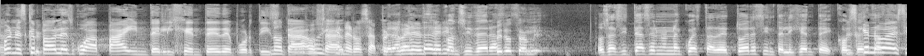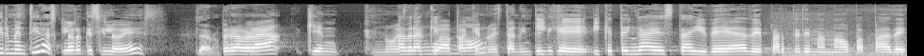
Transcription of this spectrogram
Bueno, es que Paola es guapa, inteligente, deportista. No, tú eres o muy sea, generosa, pero, Pero a ver, tú en te serio. consideras Pero también- O sea, si te hacen una encuesta de tú eres inteligente, Es que no va a decir mentiras, claro que sí lo es. Claro. Pero habrá quien no es Habrá tan quien guapa, no, que no es tan y inteligente. que, y que tenga esta idea de parte de mamá o papá de,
